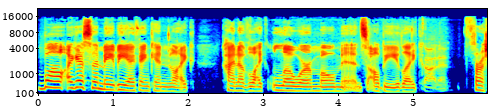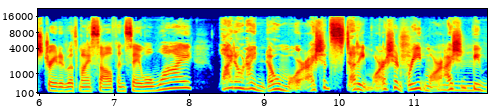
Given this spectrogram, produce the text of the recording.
Well, I guess then maybe I think in like kind of like lower moments, I'll be like Got it. frustrated with myself and say, well, why? Why don't I know more? I should study more. I should read more. I should be hmm.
